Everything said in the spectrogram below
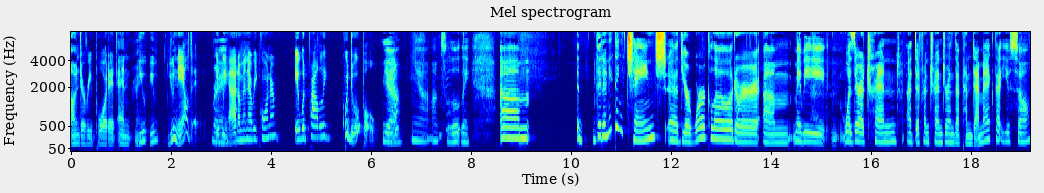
underreported and you you you nailed it. If we had them in every corner it would probably quadruple you Yeah, yeah, absolutely. Um, did anything change uh, your workload, or um, maybe was there a trend, a different trend during the pandemic that you saw?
